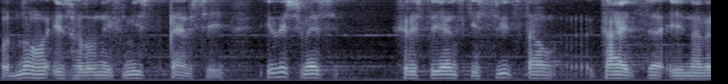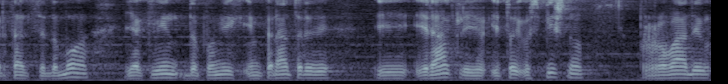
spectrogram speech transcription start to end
одного із головних міст Персії, і лише весь християнський світ став каятися і навертатися до Бога, як він допоміг імператорові і Іраклію, і той успішно провадив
